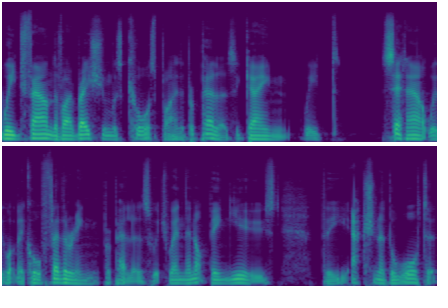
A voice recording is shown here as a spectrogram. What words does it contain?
we'd found the vibration was caused by the propellers. Again, we'd set out with what they call feathering propellers, which, when they're not being used, the action of the water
